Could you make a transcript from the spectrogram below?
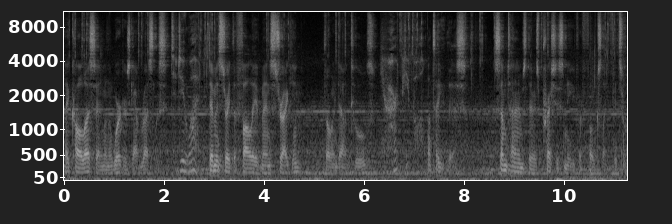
They call us in when the workers got restless. To do what? Demonstrate the folly of men striking, throwing down tools. You hurt people. I'll tell you this. Sometimes there's precious need for folks like Fitzroy.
